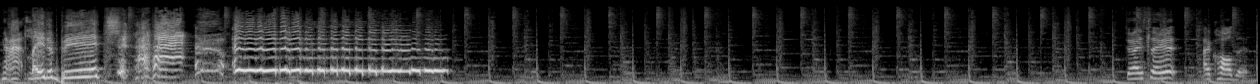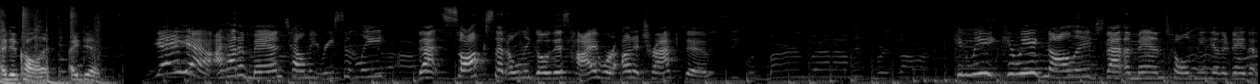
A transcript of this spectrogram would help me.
Not later, bitch! Did I say it? I called it. I did call it. I did. Man tell me recently that socks that only go this high were unattractive. Can we can we acknowledge that a man told me the other day that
